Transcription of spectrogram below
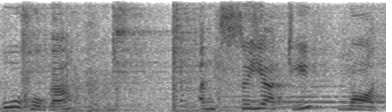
वो होगा अनसुईया की मौत।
